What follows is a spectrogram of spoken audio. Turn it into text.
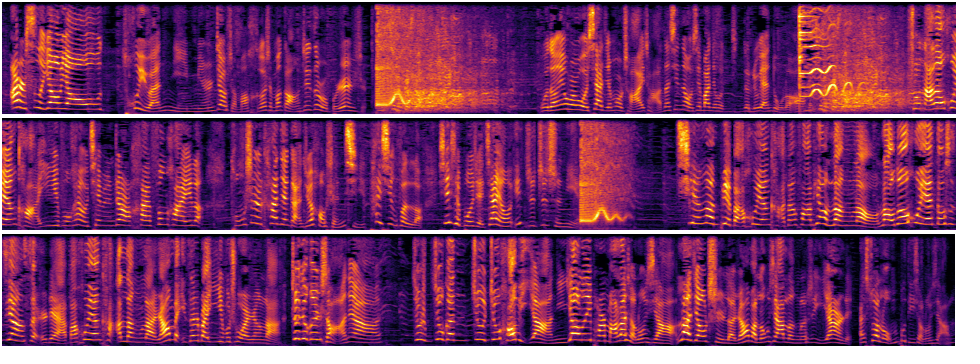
二四幺幺会员，你名叫什么？何什么刚？这字我不认识。我等一会儿我下节目我查一查，但现在我先把你的留言读了啊。说拿到会员卡、衣服还有签名照，嗨疯嗨了！同事看见感觉好神奇，太兴奋了！谢谢波姐，加油，一直支持你。千万别把会员卡当发票扔了，老多会员都是这样式儿的，把会员卡扔了，然后美滋把衣服穿上了，这就跟啥呢？就是就跟就就好比呀，你要了一盘麻辣小龙虾，辣椒吃了，然后把龙虾扔了是一样的。哎，算了，我们不提小龙虾了。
